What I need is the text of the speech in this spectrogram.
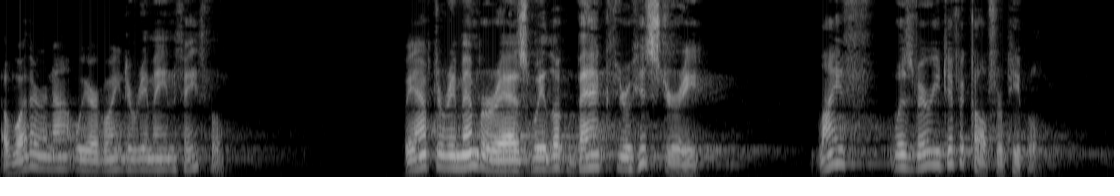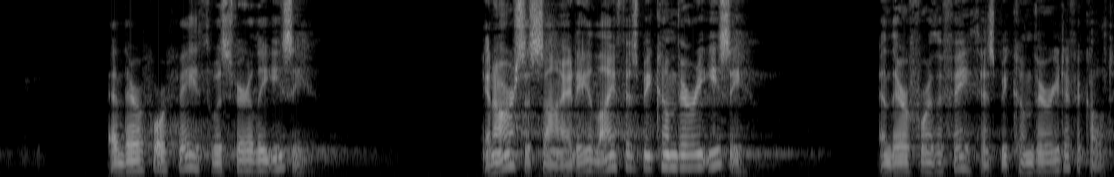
of whether or not we are going to remain faithful. We have to remember as we look back through history, life was very difficult for people and therefore faith was fairly easy. In our society, life has become very easy, and therefore the faith has become very difficult.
